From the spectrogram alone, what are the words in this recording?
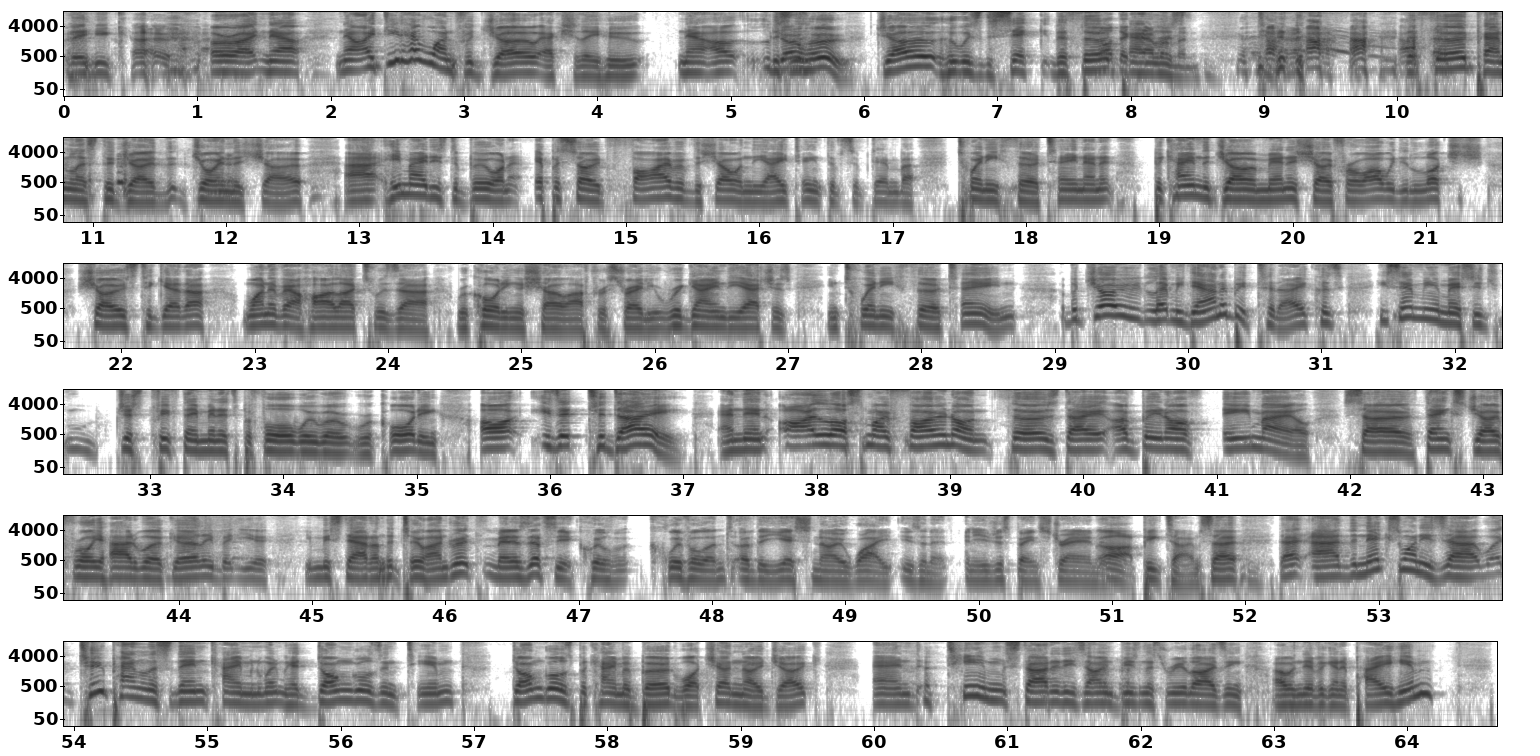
There you go. All right, now, now I did have one for Joe actually, who now uh, listen, Joe who? Joe, who was the sec, the third Not the panelist. cameraman. the third panelist to Joe that joined the show. Uh, he made his debut on episode five of the show on the 18th of September 2013, and it became the Joe and Menace show for a while. We did lots of sh- shows together. One of our highlights was uh, recording a show after Australia regained the Ashes in 2013. But Joe let me down a bit today because he sent me a message just 15 minutes before we were recording. Oh, is it today? And then I lost my phone on Thursday. I've been off email. So thanks, Joe, for all your hard work early, but you, you missed out on the 200th. Man, is that's the equivalent equivalent of the yes no wait, isn't it? And you've just been stranded. Oh, big time. So that uh, the next one is uh, two panelists then came and went. We had Dongles and Tim. Dongles became a bird watcher, no joke. And Tim started his own business, realizing I was never going to pay him.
